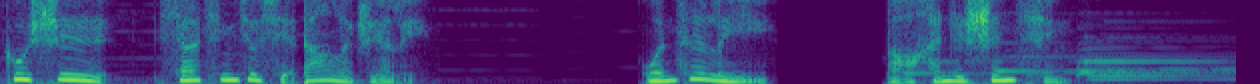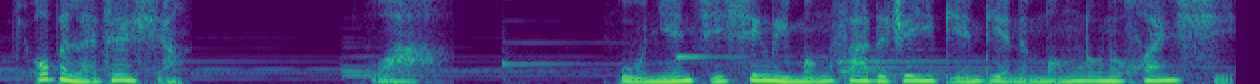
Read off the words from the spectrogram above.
故事萧青就写到了这里，文字里饱含着深情。我本来在想，哇，五年级心里萌发的这一点点的朦胧的欢喜，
